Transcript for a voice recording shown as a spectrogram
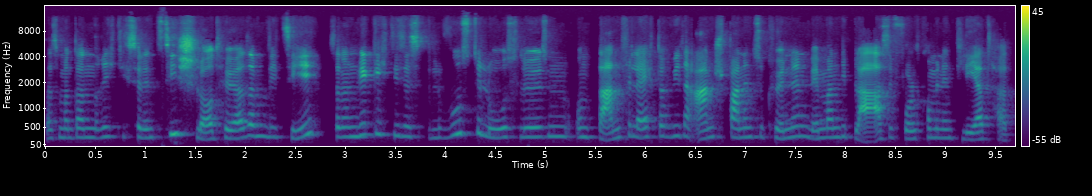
dass man dann richtig so einen Zischlaut hört am WC, sondern wirklich dieses bewusste Loslösen und dann vielleicht auch wieder anspannen zu können, wenn man die Blase vollkommen entleert hat.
